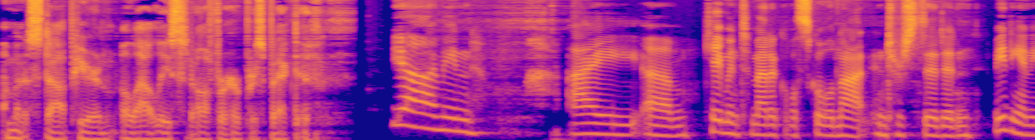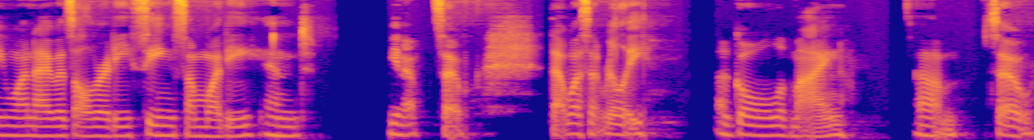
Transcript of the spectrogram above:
I'm going to stop here and allow Lisa to offer her perspective. Yeah, I mean, I um, came into medical school not interested in meeting anyone. I was already seeing somebody, and you know, so that wasn't really a goal of mine. Um, so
